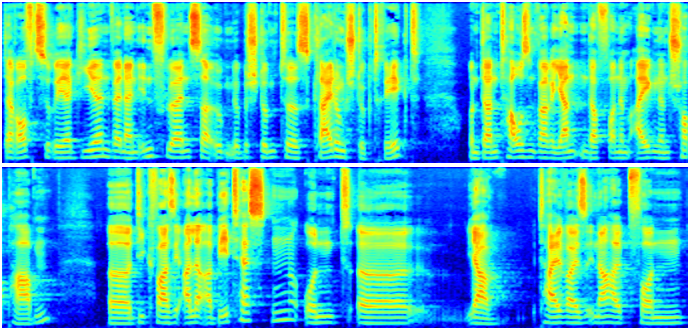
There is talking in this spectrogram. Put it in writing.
darauf zu reagieren, wenn ein Influencer irgendein bestimmtes Kleidungsstück trägt und dann tausend Varianten davon im eigenen Shop haben, äh, die quasi alle AB testen und äh, ja, teilweise innerhalb von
